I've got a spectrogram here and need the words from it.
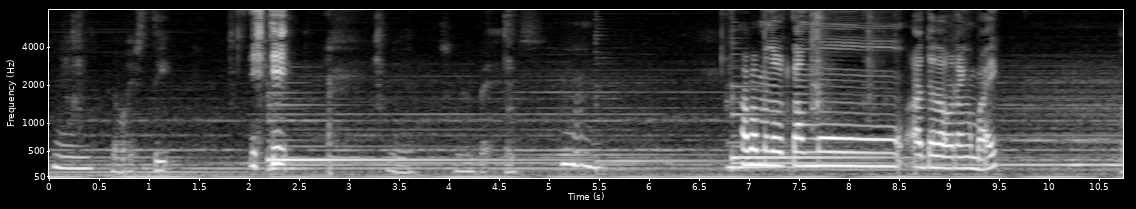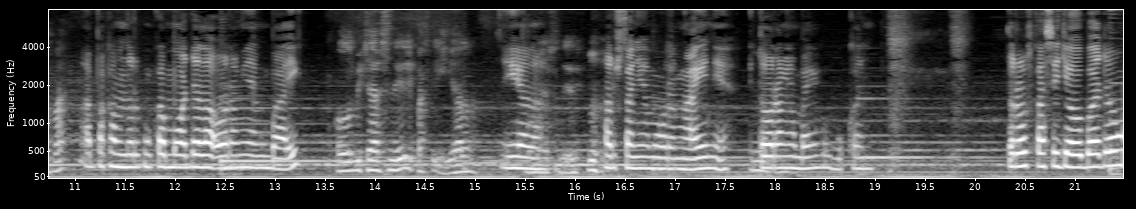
Hmm. sama istri Isti, Apa menurut kamu adalah orang yang baik? apa Apakah menurutmu kamu adalah orang yang baik? kalau bicara sendiri pasti iyalah Iyalah, sendiri harus tanya sama orang lain ya. Kita orang yang baik bukan. Terus kasih jawaban dong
